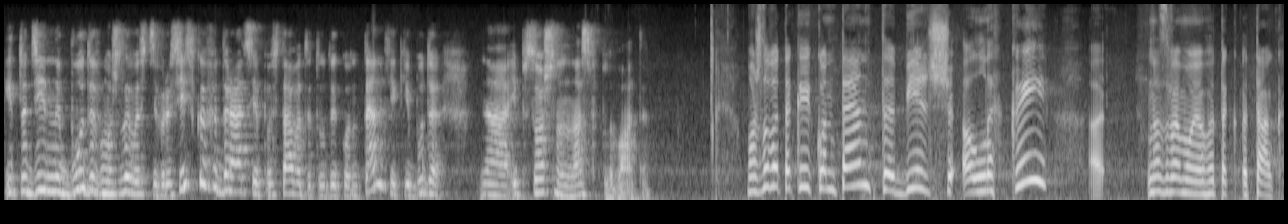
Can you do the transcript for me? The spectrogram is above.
і тоді не буде в можливості в Російської Федерації поставити туди контент, який буде е, і нас впливати. Можливо, такий контент більш легкий. називаємо Назвемо його так. так.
